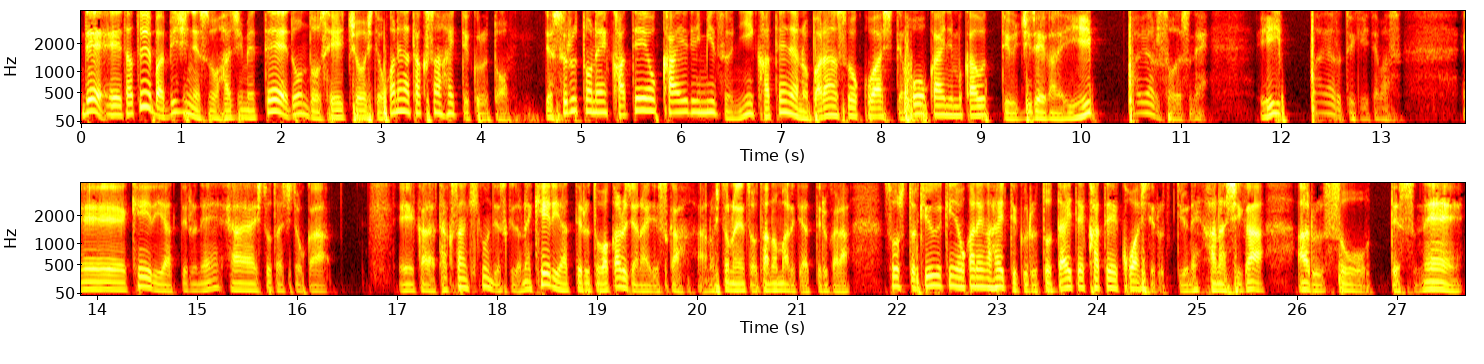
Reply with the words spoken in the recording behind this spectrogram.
で、えー例えばビジネスを始めて、どんどん成長してお金がたくさん入ってくると。で、するとね、家庭を顧みずに、家庭内のバランスを壊して崩壊に向かうっていう事例がね、いっぱいあるそうですね。いっぱいあると聞いてます。えー経理やってるね、人たちとか、えー、からたくさん聞くんですけどね、経理やってるとわかるじゃないですか。あの人のやつを頼まれてやってるから。そうすると急激にお金が入ってくると大体家庭壊してるっていうね、話があるそうですね。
